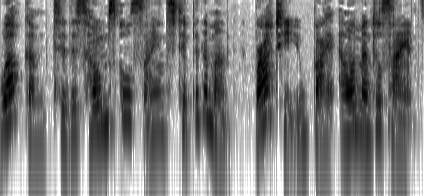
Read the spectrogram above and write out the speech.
Welcome to this Homeschool Science Tip of the Month brought to you by Elemental Science.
